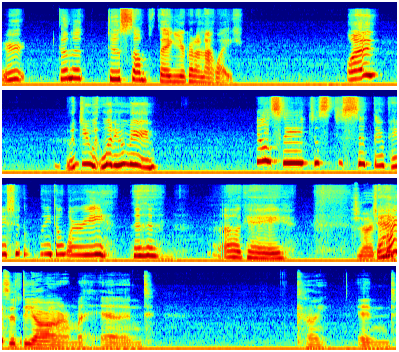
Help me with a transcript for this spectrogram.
You're gonna do something you're gonna not like. What? What do you What do you mean? You'll see. Just just sit there patiently. Don't worry. okay. Jack, Jack? looks at the arm and kind and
